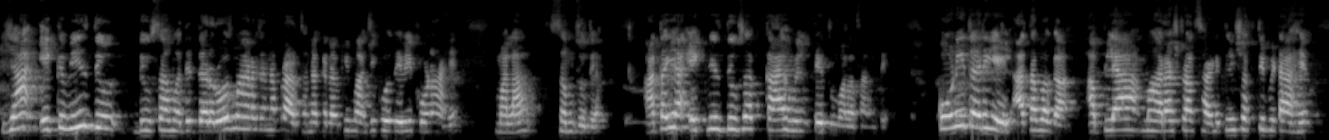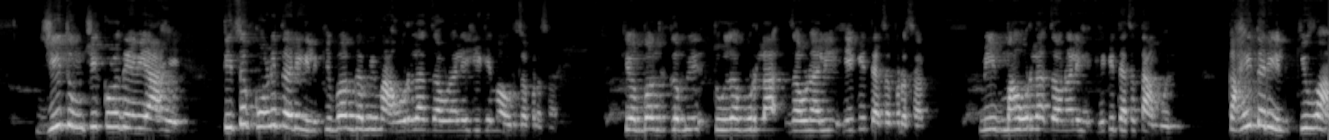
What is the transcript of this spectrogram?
या एकवीस दिव दिवसामध्ये दररोज महाराजांना प्रार्थना करावी की माझी कुळदेवी कोण आहे मला समजू द्या. आता या एकवीस दिवसात काय होईल ते तुम्हाला सांगते. कोणीतरी येईल आता बघा आपल्या महाराष्ट्रात साडेतीन शक्तीपीठ आहे. जी तुमची कुळदेवी आहे तिचं कोणीतरी येईल की बघ मी माहूरला जाऊन आली हे घे माहूरचा प्रसाद. किंवा बघ मी तुळजापूरला जाऊन आली हे घे त्याचा प्रसाद. मी माहूरला जाऊन आले हे की त्याचा तांबूल. काहीतरी किंवा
